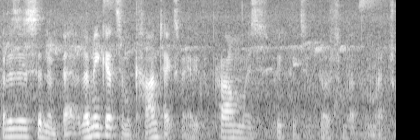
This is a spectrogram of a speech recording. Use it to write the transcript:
What is this in about? Let me get some context, maybe. The problem with speaking to notion about the much.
